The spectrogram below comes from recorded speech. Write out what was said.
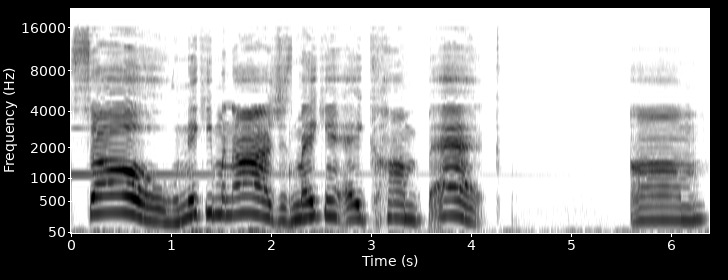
So, Nicki Minaj is making a comeback. Um,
